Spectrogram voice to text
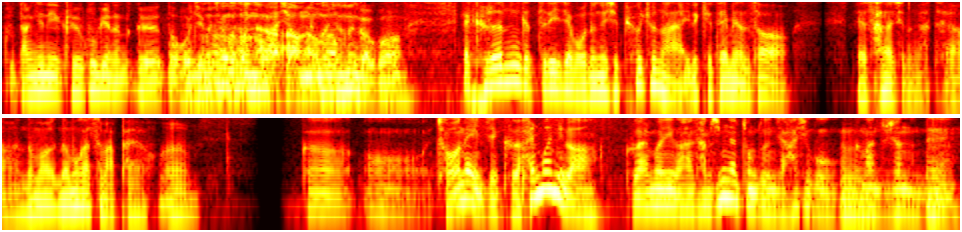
그 당연히 그 국에는 그 또 오징어 오징어 맛이 없는 거죠. 없는 거고 그러니까 그런 것들이 이제 모든 것이 표준화 이렇게 되면서 이제 사라지는 것 같아요. 너무 너무 가슴 아파요. 어. 그러니까 어 전에 이제 그 할머니가 그 할머니가 한 30년 정도 이제 하시고 음. 그만두셨는데 음.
